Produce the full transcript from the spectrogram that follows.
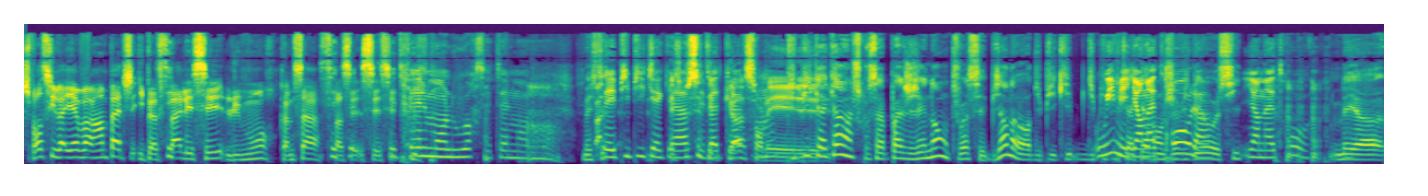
je pense qu'il va y avoir un patch. Ils peuvent pas laisser l'humour comme ça. C'est Enfin, tellement lourd, c'est tellement lourd. Mais c'est C'est pipi caca, c'est de cas sur les. pipi caca, hein, je trouve ça pas gênant. Tu vois, c'est bien d'avoir du pipi, du Oui, mais il y en a trop, là. aussi. Il y en a trop. Mais euh,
